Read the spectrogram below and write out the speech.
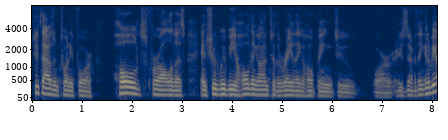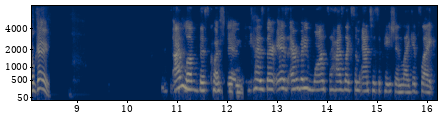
2024 holds for all of us and should we be holding on to the railing hoping to or is everything going to be okay I love this question because there is everybody wants has like some anticipation. Like it's like,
